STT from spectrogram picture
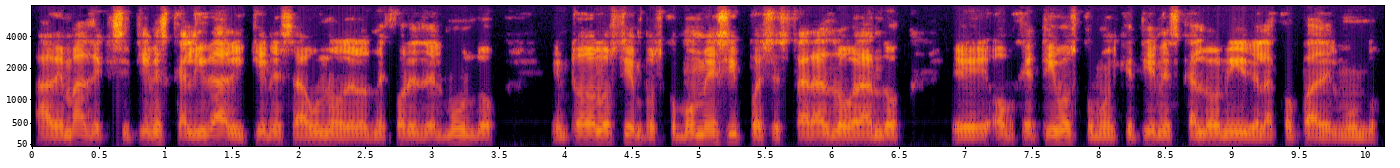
además de que si tienes calidad y tienes a uno de los mejores del mundo en todos los tiempos como Messi, pues estarás logrando eh, objetivos como el que tiene Scaloni de la Copa del Mundo.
